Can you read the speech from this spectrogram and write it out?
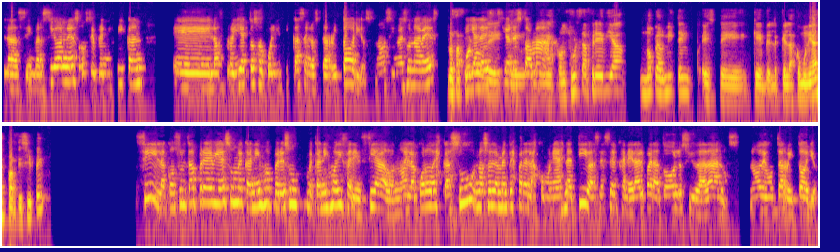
las inversiones o se planifican eh, los proyectos o políticas en los territorios, ¿no? Si no es una vez, los ya la decisión es tomada. De consulta previa no permiten este, que, que las comunidades participen? Sí, la consulta previa es un mecanismo, pero es un mecanismo diferenciado, ¿no? El acuerdo de Escazú no solamente es para las comunidades nativas, es en general para todos los ciudadanos, ¿no? De un territorio.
